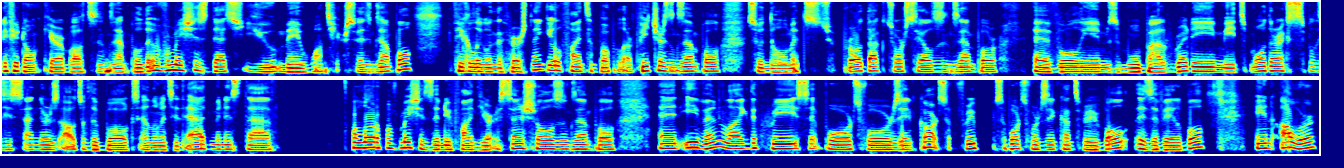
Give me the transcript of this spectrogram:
if you don't care about, for example, the information that you may want here. So as example, if you click on the first link, you'll find some popular features, example, so no limits to products or sales, example, uh, volumes, mobile ready, meets modern accessibility standards out of the box, unlimited admin and staff, a lot of information. Then you find your essentials example, and even like the free supports for Zen Carts. So free supports for Zen Carts available is available in our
